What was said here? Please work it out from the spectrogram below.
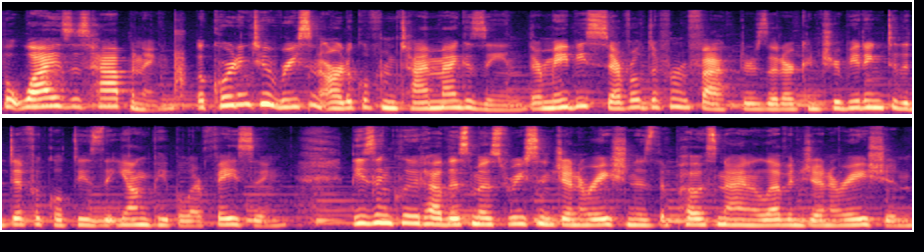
But why is this happening? According to a recent article from Time magazine, there may be several different factors that are contributing to the difficulties that young people are facing. These include how this most recent generation is the post 9 11 generation,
